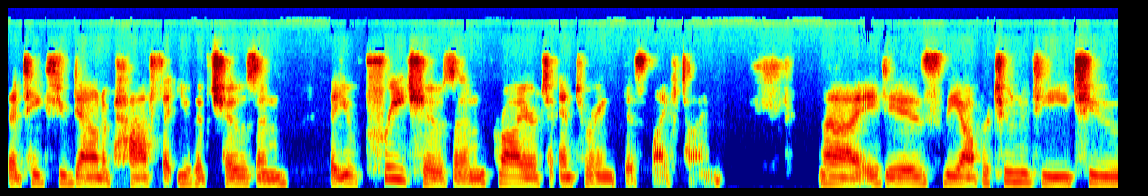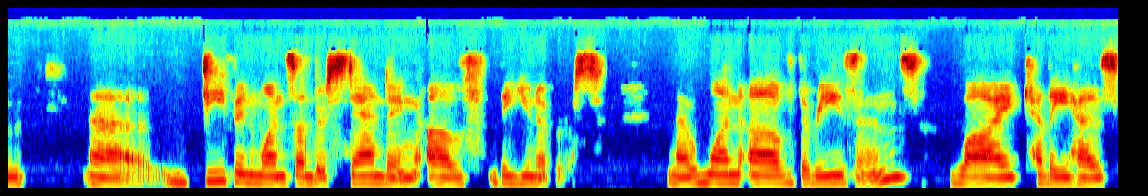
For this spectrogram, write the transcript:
that takes you down a path that you have chosen, that you've pre-chosen prior to entering this lifetime. Uh, it is the opportunity to uh, deepen one's understanding of the universe. Now, one of the reasons why Kelle has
